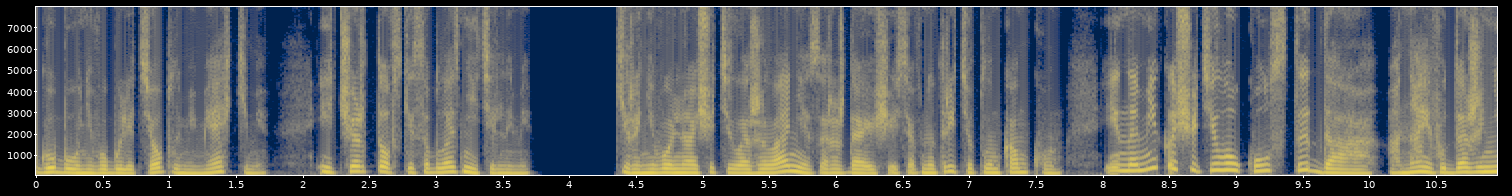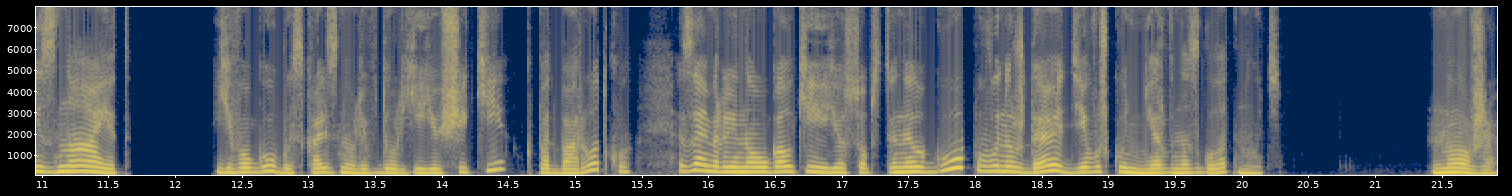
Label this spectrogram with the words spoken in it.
Губы у него были теплыми, мягкими и чертовски соблазнительными. Кира невольно ощутила желание, зарождающееся внутри теплым комком, и на миг ощутила укол стыда. Она его даже не знает. Его губы скользнули вдоль ее щеки к подбородку, замерли на уголке ее собственных губ, вынуждая девушку нервно сглотнуть. «Ну же!»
